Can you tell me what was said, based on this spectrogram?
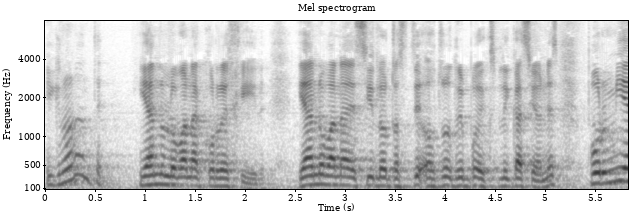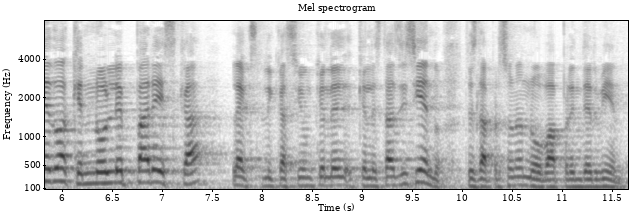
Ignorante. Ya no lo van a corregir, ya no van a decirle otras- otro tipo de explicaciones por miedo a que no le parezca la explicación que le, que le estás diciendo. Entonces la persona no va a aprender bien.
